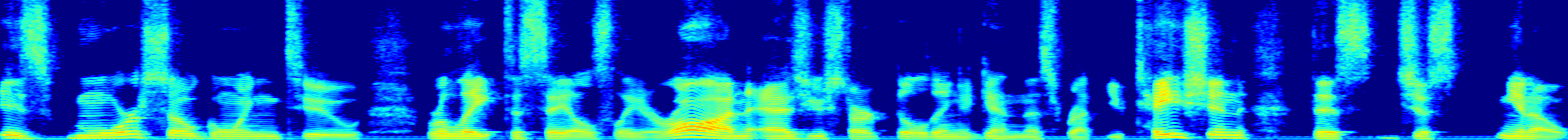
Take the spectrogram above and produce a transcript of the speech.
is more so going to relate to sales later on as you start building again this reputation this just you know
